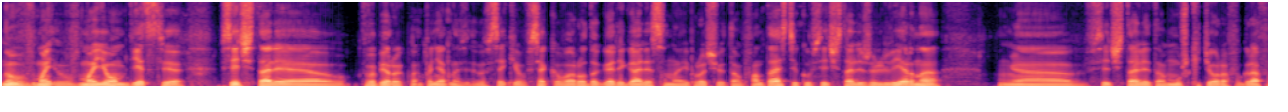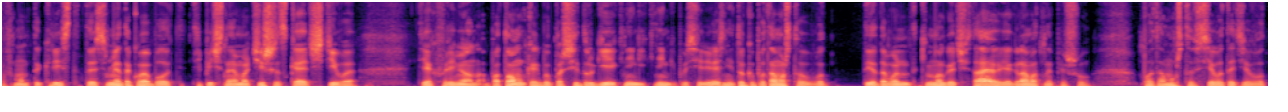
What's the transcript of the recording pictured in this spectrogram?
Ну, в, мо- в моем детстве все читали, э, во-первых, пон- понятно, всякие, всякого рода Гарри Гаррисона и прочую там фантастику, все читали Жюль Верна, э, все читали там мушкетеров и графов Монте-Кристо. То есть у меня такое было типичное мальчишеское чтиво тех времен. А потом как бы пошли другие книги, книги посерьезнее, только потому что вот я довольно-таки много читаю, я грамотно пишу. Потому что все вот эти вот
